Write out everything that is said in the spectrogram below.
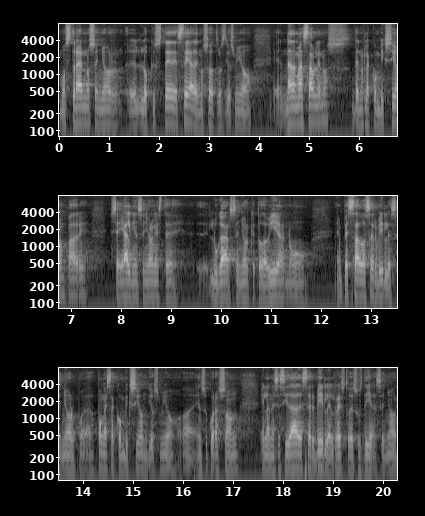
mostrarnos, Señor, eh, lo que usted desea de nosotros, Dios mío. Eh, nada más háblenos, denos la convicción, Padre. Si hay alguien, Señor, en este eh, lugar, Señor, que todavía no ha empezado a servirle, Señor, ponga esa convicción, Dios mío, en su corazón, en la necesidad de servirle el resto de sus días, Señor.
